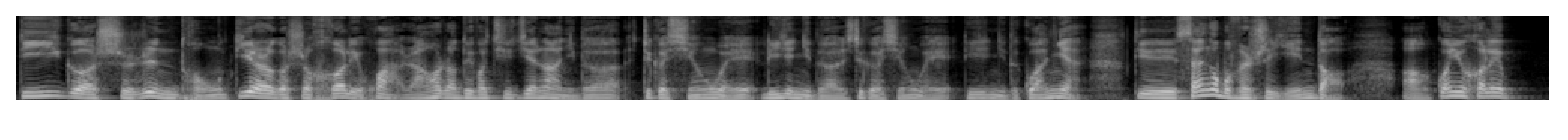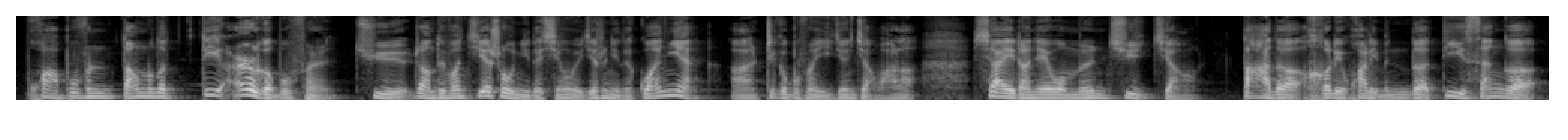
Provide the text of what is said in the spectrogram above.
第一个是认同，第二个是合理化，然后让对方去接纳你的这个行为，理解你的这个行为，理解你的观念。第三个部分是引导啊，关于合理化部分当中的第二个部分，去让对方接受你的行为，接受你的观念啊，这个部分已经讲完了。下一章节我们去讲大的合理化里面的第三个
